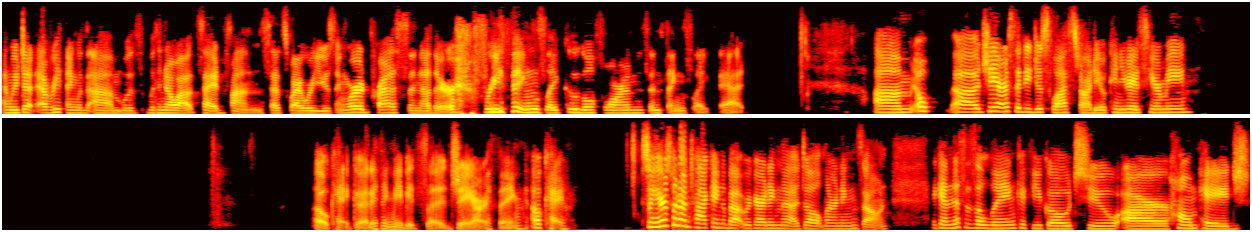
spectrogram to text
and we've done everything with, um, with, with no outside funds. That's why we're using WordPress and other free things like Google Forms and things like that. Um, oh, uh, JR said he just lost audio. Can you guys hear me? Okay, good. I think maybe it's a JR thing. Okay. So here's what I'm talking about regarding the adult learning zone. Again, this is a link. If you go to our homepage,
